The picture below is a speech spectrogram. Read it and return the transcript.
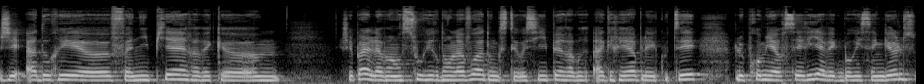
J'ai adoré euh, Fanny Pierre avec, euh, je sais pas, elle avait un sourire dans la voix, donc c'était aussi hyper agréable à écouter. Le premier hors série avec Boris Engels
